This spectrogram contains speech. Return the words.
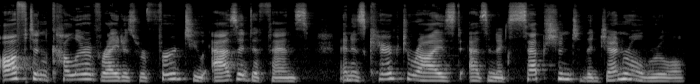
Often, color of right is referred to as a defense and is characterized as an exception to the general rule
